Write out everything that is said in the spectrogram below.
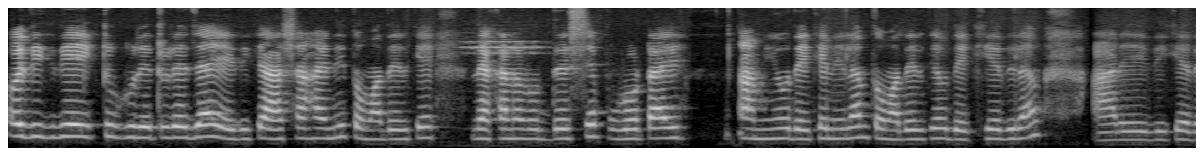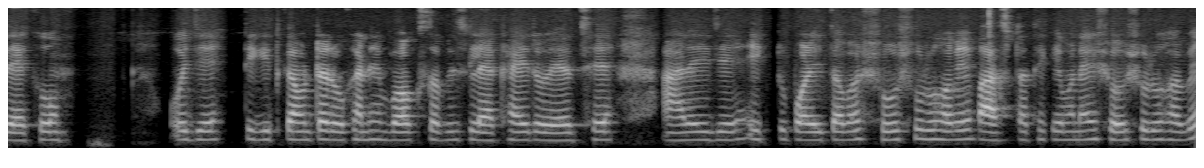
ওই দিক দিয়ে একটু ঘুরে টুরে যাই, এদিকে আসা হয়নি। তোমাদেরকে দেখানোর উদ্দেশ্যে পুরোটাই আমিও দেখে নিলাম, তোমাদেরকেও দেখিয়ে দিলাম। আর এইদিকে দেখো ওই যে টিকিট কাউন্টার ওখানে বক্স অফিস লেখাই রয়েছে। আর এই যে একটু পরেই তো আবার শো শুরু হবে, পাঁচটা থেকে মনে শো শুরু হবে।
